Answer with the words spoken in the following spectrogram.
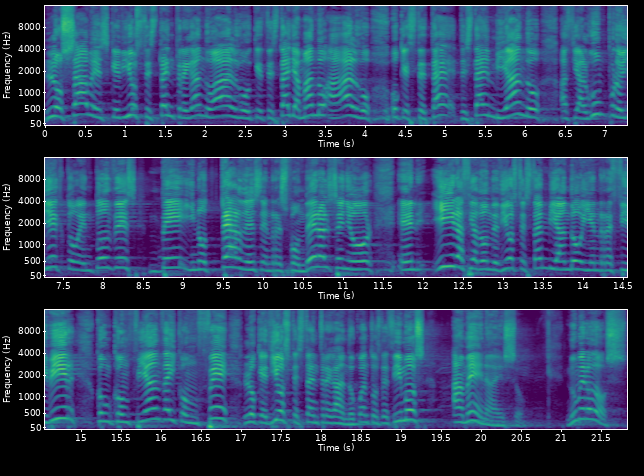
lo sabes que Dios te está entregando algo, que te está llamando a algo o que te está, te está enviando hacia algún proyecto, entonces ve y no tardes en responder al Señor, en ir hacia donde Dios te está enviando y en recibir con confianza y con fe lo que Dios te está entregando. ¿Cuántos decimos amén a eso? Número dos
